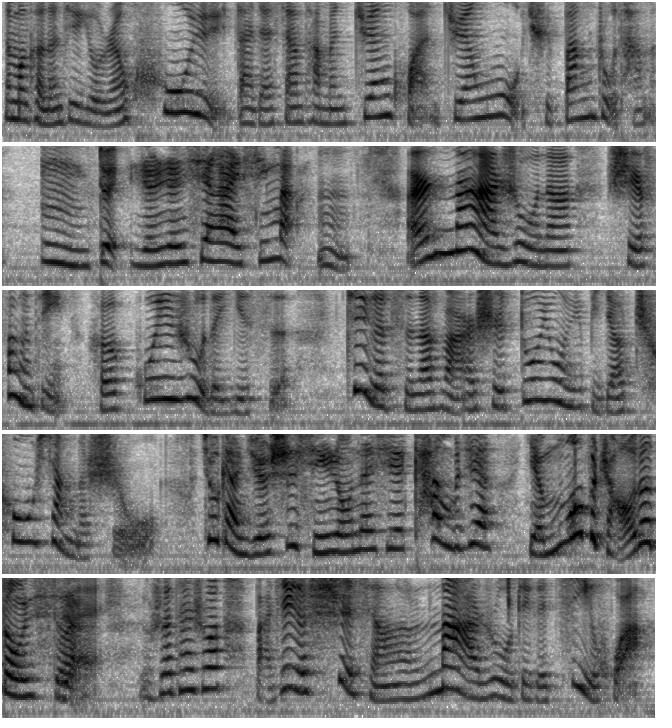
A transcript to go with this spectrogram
那么可能就有人呼吁大家向他们捐款捐物去帮助他们。嗯，对，人人献爱心嘛。嗯，而纳入呢是放进和归入的意思。这个词呢反而是多用于比较抽象的事物。就感觉是形容那些看不见也摸不着的东西。对，比如说他说把这个事情纳入这个计划，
